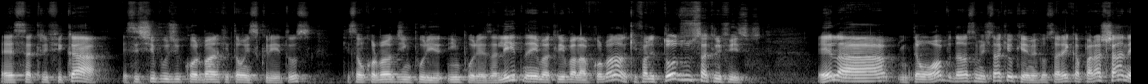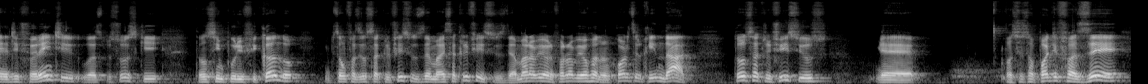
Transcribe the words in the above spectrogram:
é, sacrificar esses tipos de korban que estão escritos que são korbanot de impureza. Litnei makriva lav korbanot, que fale todos os sacrifícios. Ela, então, óbvio, da nossa Mishnah que o quê? Mercosarei kaparashá, né? É diferente as pessoas que estão se impurificando e precisam fazer os sacrifícios, os demais sacrifícios. De Amarabior, Farabior Hanan, Korzer Kindat. Todos os sacrifícios é, você só pode fazer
